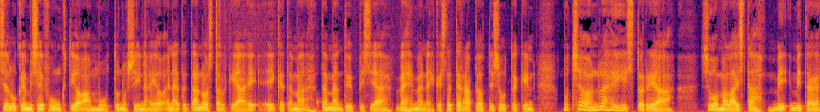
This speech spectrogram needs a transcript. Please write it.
se lukemisen funktio on muuttunut. Siinä ei ole enää tätä nostalgiaa eikä tämä, tämän tyyppisiä vähemmän ehkä sitä terapeuttisuuttakin, mutta se on lähihistoriaa suomalaista, mitä,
